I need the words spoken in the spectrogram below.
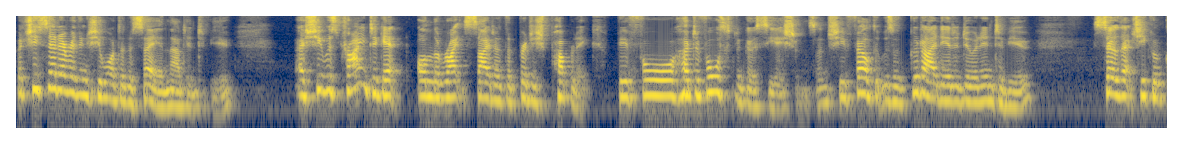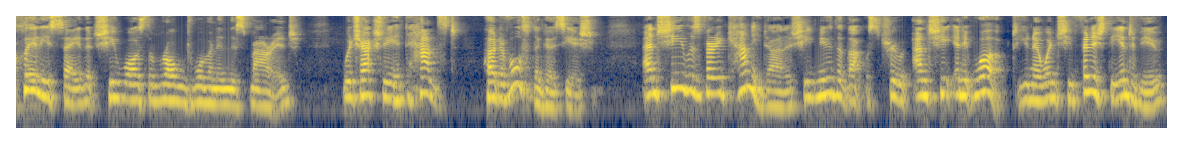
But she said everything she wanted to say in that interview. As she was trying to get on the right side of the British public before her divorce negotiations. And she felt it was a good idea to do an interview so that she could clearly say that she was the wronged woman in this marriage, which actually enhanced her divorce negotiation. And she was very canny, Diana. She knew that that was true, and she and it worked. You know, when she finished the interview,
